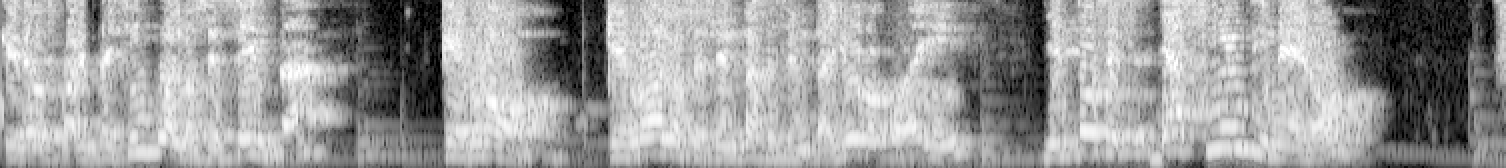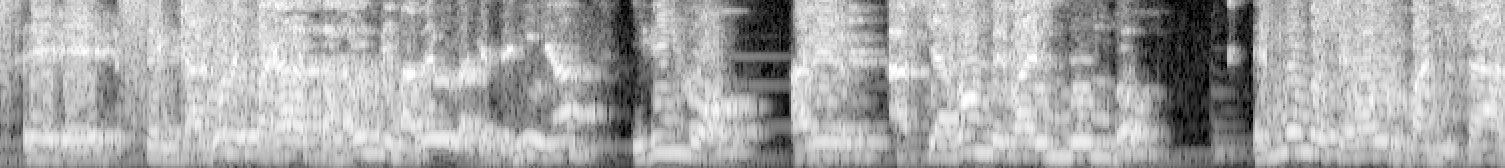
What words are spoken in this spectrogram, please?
que de los 45 a los 60 quebró, quebró a los 60, 61 por ahí, y entonces ya sin dinero eh, se encargó de pagar hasta la última deuda que tenía y dijo, a ver, ¿hacia dónde va el mundo? El mundo se va a urbanizar,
